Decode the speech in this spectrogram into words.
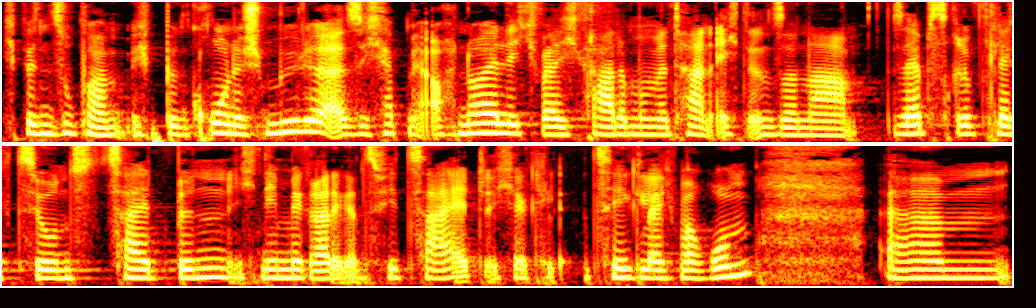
ich bin super, ich bin chronisch müde. Also ich habe mir auch neulich, weil ich gerade momentan echt in so einer Selbstreflexionszeit bin, ich nehme mir gerade ganz viel Zeit, ich erzähle gleich warum, ähm,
